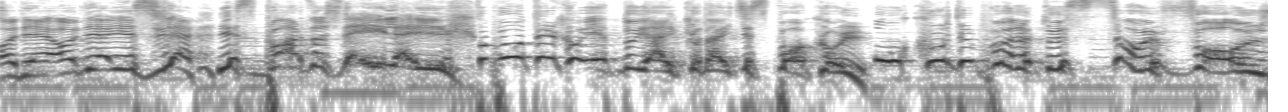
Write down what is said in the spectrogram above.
O nie, o nie, jest źle, jest bardzo źle, ile ich? To było tylko jedno jajko, dajcie spokój! O kurde, Bele, to jest cały wąż!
